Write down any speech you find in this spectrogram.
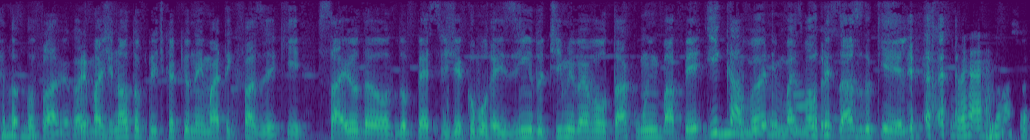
Ô, Flávio, agora imagina a autocrítica que o Neymar tem que fazer, que saiu do, do PSG como reizinho do time e vai voltar com o Mbappé e Cavani mais valorizados do que ele. Nossa,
